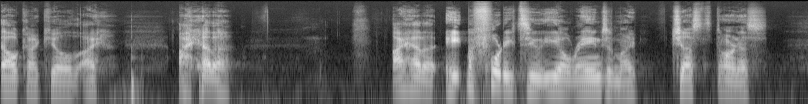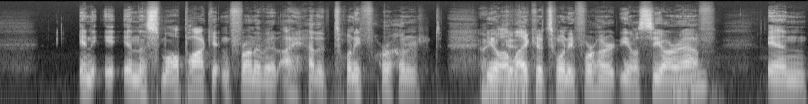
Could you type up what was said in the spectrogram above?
elk I killed, I, I had a, I had a eight by forty two EL range in my chest harness. In in the small pocket in front of it, I had a twenty four hundred, you you know, did? like a twenty four hundred, you know, CRF, Mm-hmm. and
